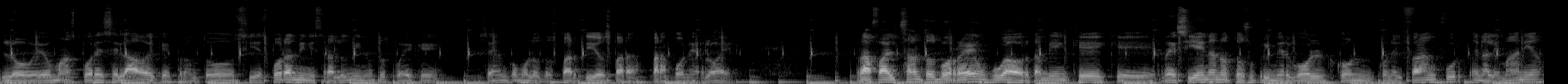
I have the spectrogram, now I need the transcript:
lo veo más por ese lado de que de pronto si es por administrar los minutos puede que sean como los dos partidos para, para ponerlo a él. Rafael Santos Borré, un jugador también que, recién anotó su primer gol con, el Frankfurt en Alemania,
